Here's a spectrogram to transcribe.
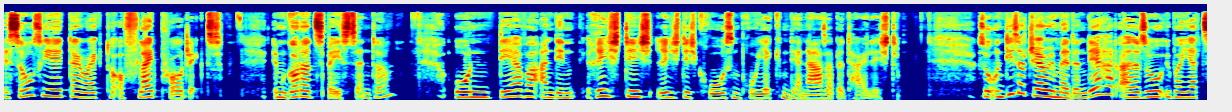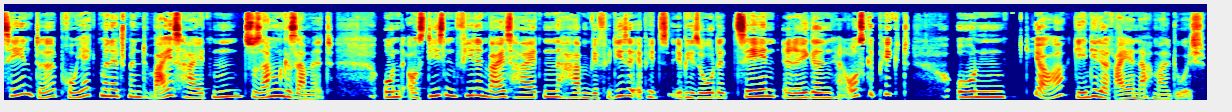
Associate Director of Flight Projects im Goddard Space Center. Und der war an den richtig, richtig großen Projekten der NASA beteiligt. So, und dieser Jerry Madden, der hat also über Jahrzehnte Projektmanagement-Weisheiten zusammengesammelt. Und aus diesen vielen Weisheiten haben wir für diese Episode zehn Regeln herausgepickt und ja, gehen die der Reihe nach mal durch.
